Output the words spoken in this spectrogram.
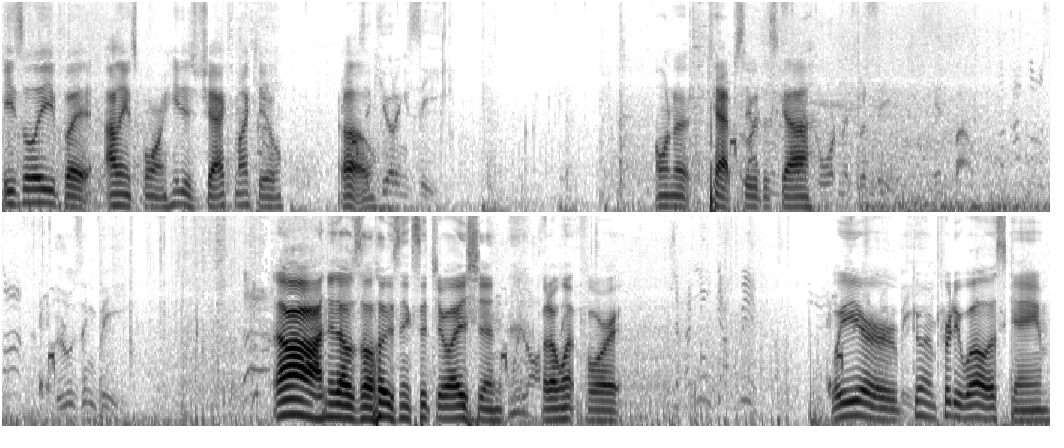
easily, but I think it's boring. He just jacked my kill. Uh oh. I want to cap C with this guy. Losing B. Ah, I knew that was a losing situation, but I went for it. We are doing pretty well this game.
